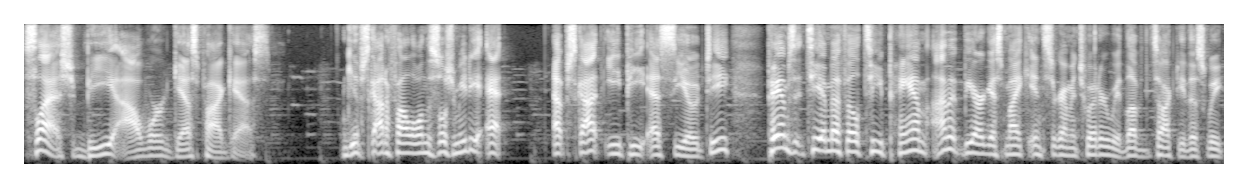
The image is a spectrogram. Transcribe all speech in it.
slash be our guest podcast. Give Scott a follow on the social media at Epscot, E P S C O T. Pam's at TMFLT Pam. I'm at BR Guest Mike, Instagram and Twitter. We'd love to talk to you this week.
